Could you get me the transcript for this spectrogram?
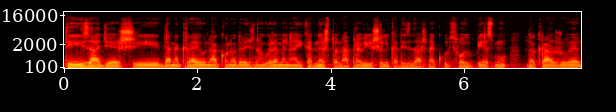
ti izađeš i da na kraju nakon određenog vremena i kad nešto napraviš ili kad izdaš neku svoju pjesmu, da kažu evo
